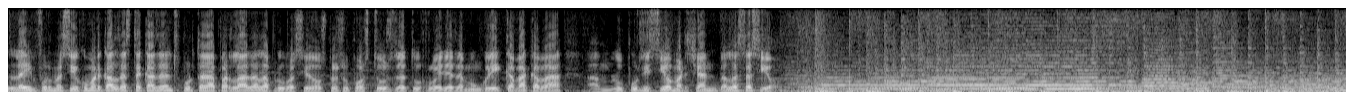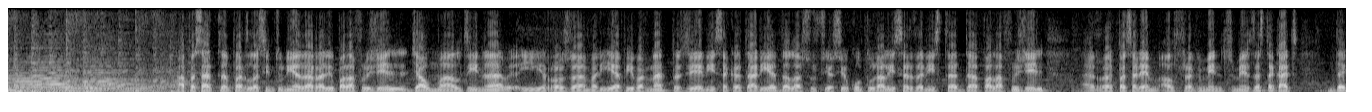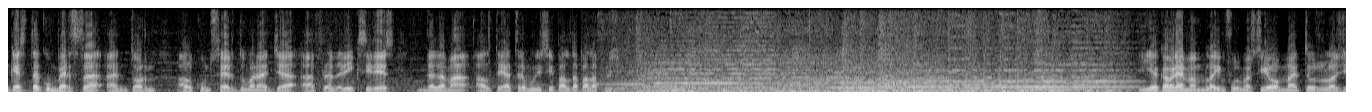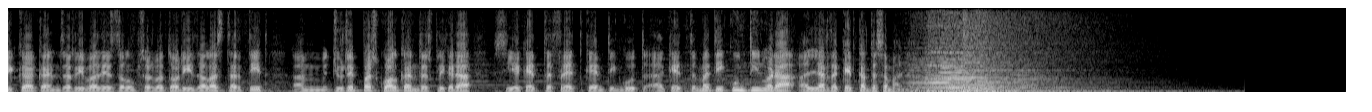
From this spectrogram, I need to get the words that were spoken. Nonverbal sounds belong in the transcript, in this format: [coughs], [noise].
La informació comarcal destacada ens portarà a parlar de l'aprovació dels pressupostos de Torroella de Montgrí que va acabar amb l'oposició marxant de la sessió. Ha passat per la sintonia de Ràdio Palafrugell Jaume Alzina i Rosa Maria Pibernat, president i secretària de l'Associació Cultural i Sardanista de Palafrugell. Repassarem els fragments més destacats d'aquesta conversa entorn al concert d'homenatge a Frederic Cirés de demà al Teatre Municipal de Palafrugell. I acabarem amb la informació meteorològica que ens arriba des de l'Observatori de l'Estartit amb Josep Pasqual que ens explicarà si aquest fred que hem tingut aquest matí continuarà al llarg d'aquest cap de setmana.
